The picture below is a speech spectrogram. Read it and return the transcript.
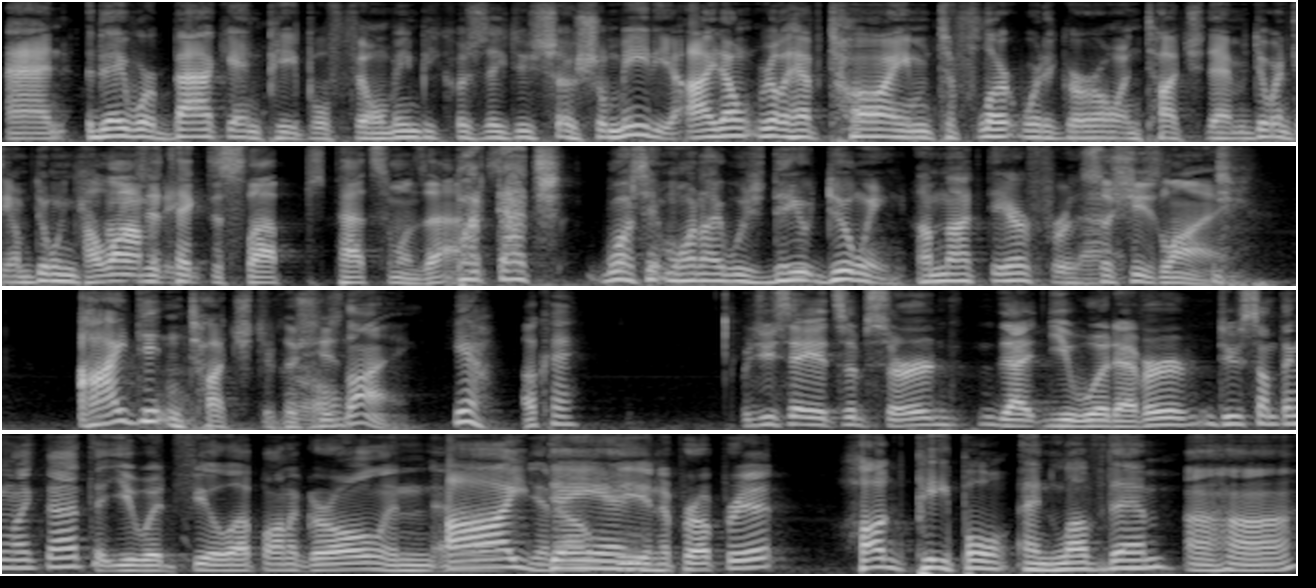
and they were back end people filming because they do social media. I don't really have time to flirt with a girl and touch them and do anything. I'm doing How long does it comedy. take to slap pat someone's ass? But that's wasn't what I was do- doing. I'm not there for that. so she's lying. I didn't touch the So girl. she's lying. Yeah. Okay. Would you say it's absurd that you would ever do something like that? That you would feel up on a girl and uh, I, you know, be inappropriate? Hug people and love them. Uh huh.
